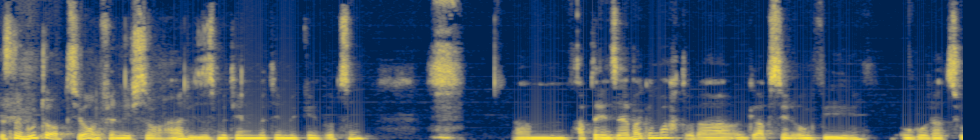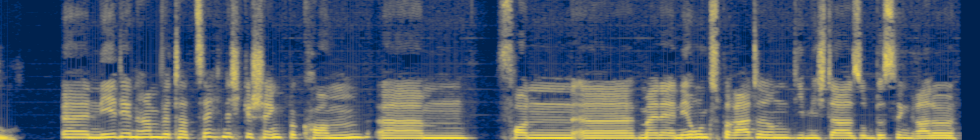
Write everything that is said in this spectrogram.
Das ist eine gute Option, finde ich so, ja? dieses mit den, mit den, mit den Würzen. Ähm, habt ihr den selber gemacht oder gab es den irgendwie irgendwo dazu? Äh, nee, den haben wir tatsächlich geschenkt bekommen ähm, von äh, meiner Ernährungsberaterin, die mich da so ein bisschen gerade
